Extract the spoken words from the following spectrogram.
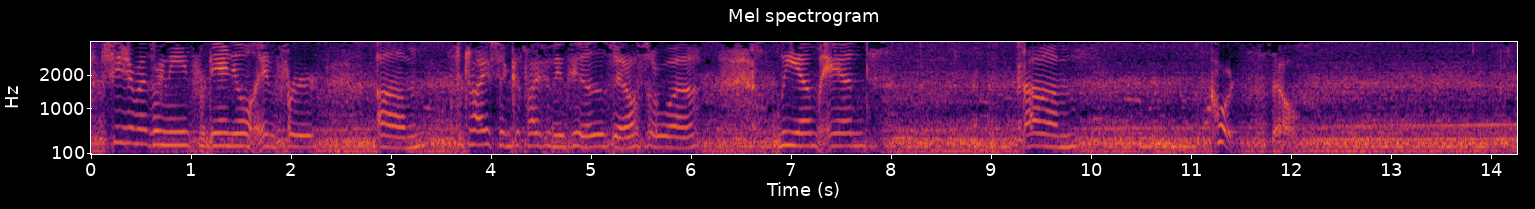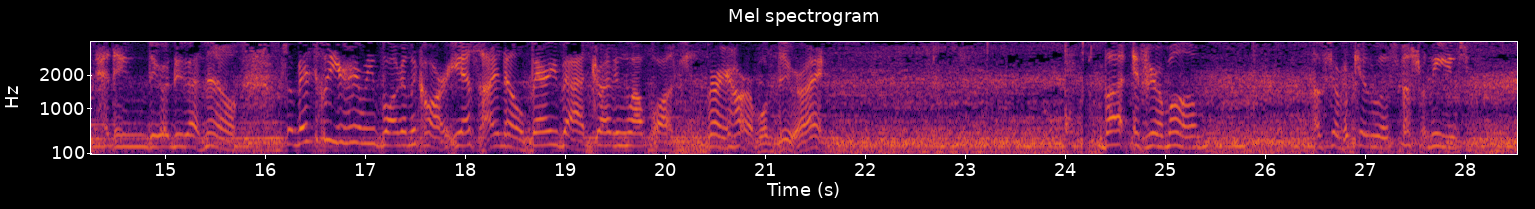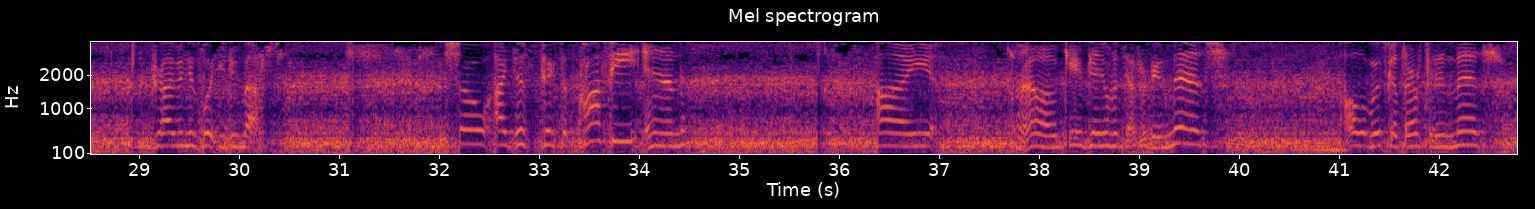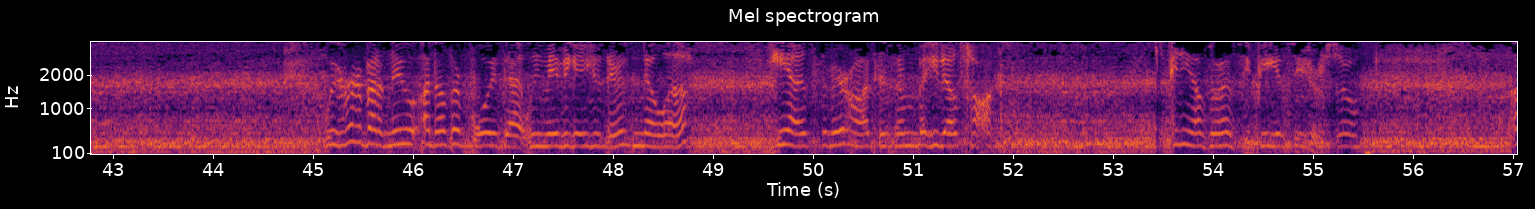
seizure meds we need for Daniel and for um, for Tyson because Tyson needs his, and also uh, Liam and um, Court. So heading to go do that now. So basically, you're hearing me vlog in the car. Yes, I know, very bad. Driving while vlogging, very horrible to do, right? But if you're a mom of several kids with special needs, driving is what you do best. So I just picked up coffee and I uh, gave Daniel his afternoon meds. All of us got their afternoon meds. We heard about a new another boy that we may be getting. His name is Noah. He has severe autism, but he does talk, and he also has CP and seizures. So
